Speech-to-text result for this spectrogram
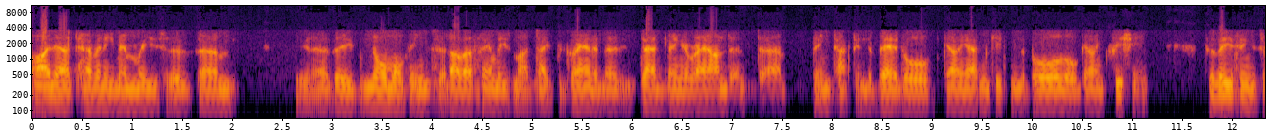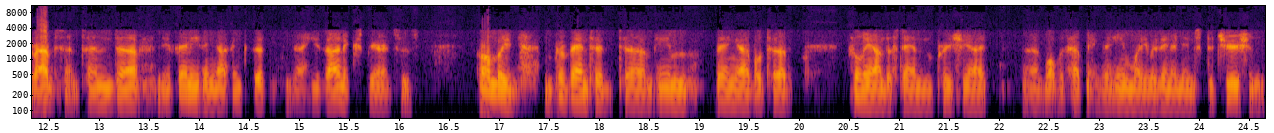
I don't have any memories of um, you know the normal things that other families might take for granted, dad being around and uh, being tucked into bed or going out and kicking the ball or going fishing. So these things are absent, and uh, if anything, I think that you know, his own experiences probably prevented um, him being able to fully understand and appreciate uh, what was happening to him when he was in an institution.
